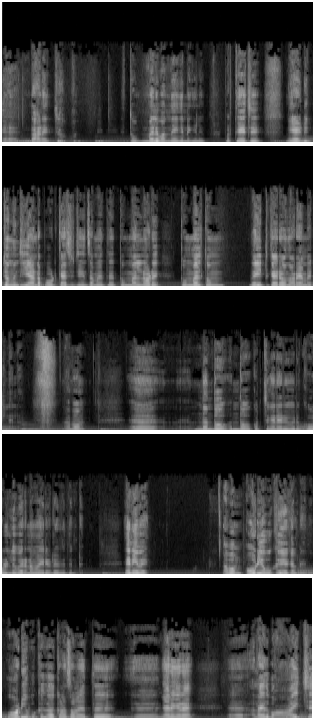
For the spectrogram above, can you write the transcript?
എന്താണ് ഏറ്റവും തുമ്മൽ വന്നു കഴിഞ്ഞിട്ടുണ്ടെങ്കിലും പ്രത്യേകിച്ച് എഡിറ്റൊന്നും ചെയ്യാണ്ട പോഡ്കാസ്റ്റ് ചെയ്യുന്ന സമയത്ത് തുമ്മലിനോട് തുമ്മൽ തും വെയിറ്റ് കരോ എന്ന് അറിയാൻ പറ്റില്ലല്ലോ. അപ്പം എന്തോ എന്തോ കുറച്ചിങ്ങനെ ഒരു ഒരു കോൾഡ് വരണ മാതിരി ഒരു ഇതുണ്ട്. എനിവേ അപ്പം ഓഡിയോ ബുക്ക് കേൾക്കലുണ്ടായിരുന്നു ഓഡിയോ ബുക്ക് കേൾക്കുന്ന സമയത്ത് ഞാനിങ്ങനെ അതായത് വായിച്ച്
